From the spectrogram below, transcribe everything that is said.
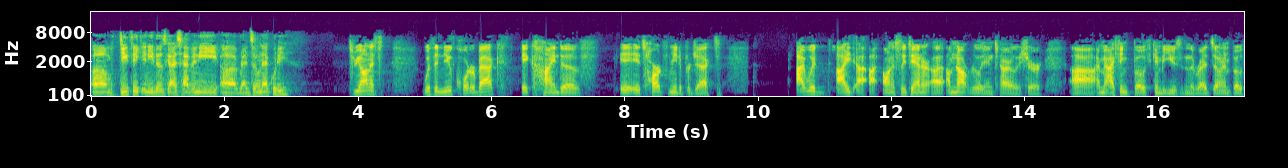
Um, do you think any of those guys have any uh, red zone equity? To be honest, with a new quarterback, it kind of it, it's hard for me to project. I would, I, I honestly, Tanner, I, am not really entirely sure. Uh, I mean, I think both can be used in the red zone, and both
